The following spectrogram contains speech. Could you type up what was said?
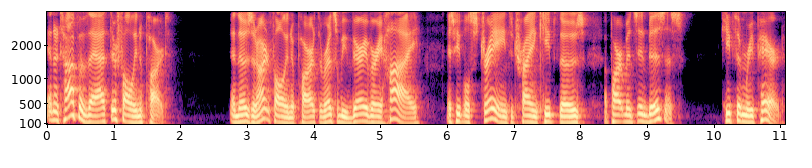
and on top of that, they're falling apart. And those that aren't falling apart, the rents will be very, very high as people strain to try and keep those apartments in business, keep them repaired.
